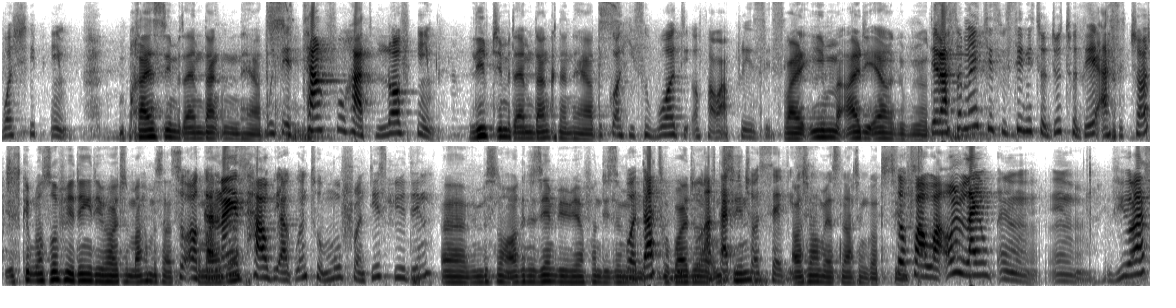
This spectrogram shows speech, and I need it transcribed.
worship Him. Preis sie mit einem dankenden With Herz. a thankful heart, love Him. Liebt ihn mit einem dankenden Herz, Because He's worthy of our praises. weil ihm all die Ehre gebührt. There are so many things we still need to do today as a church Es gibt noch so viele Dinge, die wir heute machen müssen als to Gemeinde. organize how we are going to move from this building. Äh, wir müssen noch organisieren, wie wir von diesem But that Gebäude do after the umziehen. church service. Aber das machen wir jetzt nach dem So Gottesdienst. for our online um, um, viewers,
